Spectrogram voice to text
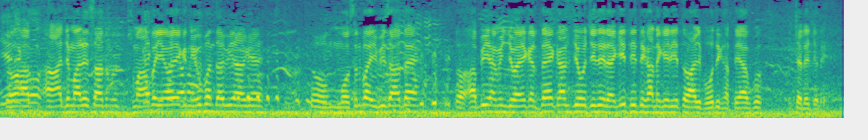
तो आप आज हमारे साथ उस्मान भाई और एक न्यू बंदा भी आ गया है। तो मौसम भाई भी साथ है। तो अभी हम इंजॉय करते हैं। कल जो चीज़ें रह गई थी दिखाने के लिए तो आज वो दिखाते हैं आपको। तो चले चले।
